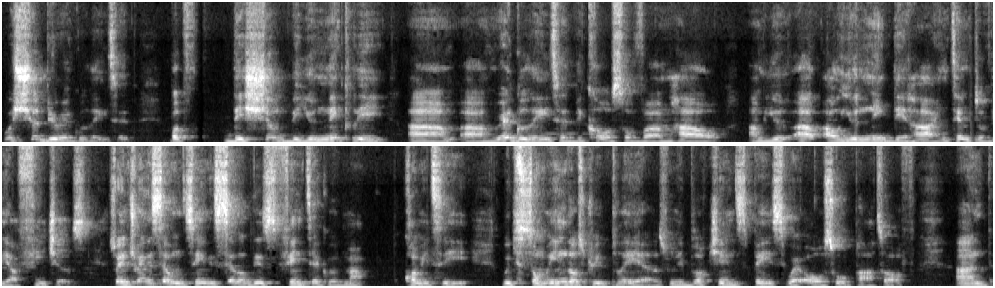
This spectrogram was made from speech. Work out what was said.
which should be regulated, but they should be uniquely um, uh, regulated because of um, how, um, you, how, how unique they are in terms of their features. So in 2017, we set up this fintech roadmap committee, which some industry players from the blockchain space were also part of. And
